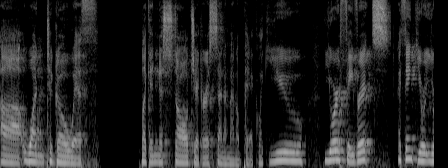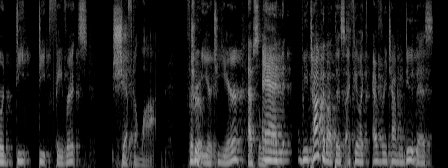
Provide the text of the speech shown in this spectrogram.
uh, one to go with like a nostalgic or a sentimental pick. Like you, your favorites, I think your your deep deep favorites shift a lot from True. year to year. Absolutely. And we talk about this. I feel like every time we do this,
